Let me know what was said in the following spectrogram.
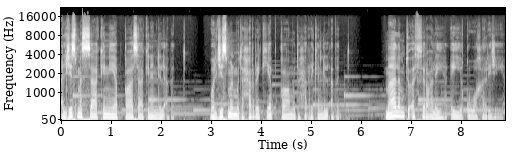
الجسم الساكن يبقى ساكنا للأبد والجسم المتحرك يبقى متحركا للأبد. ما لم تؤثر عليه أي قوة خارجية.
